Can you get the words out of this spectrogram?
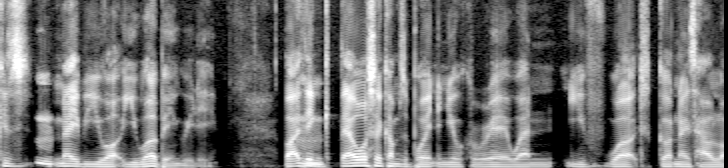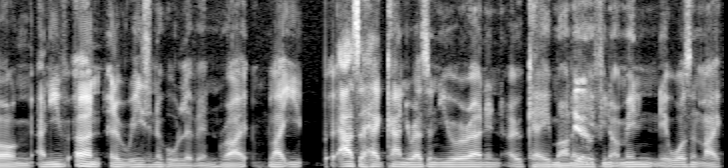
because Mm. maybe you are you were being greedy, but I Mm. think there also comes a point in your career when you've worked God knows how long and you've earned a reasonable living, right? Like you, as a Hed Kandi resident, you were earning okay money, Yeah. if you know what I mean. It wasn't like,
